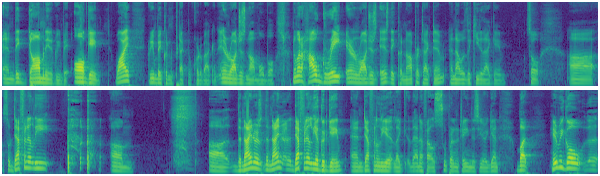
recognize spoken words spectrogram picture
and they dominated Green Bay all game. Why? Green Bay couldn't protect the quarterback, and Aaron Rodgers not mobile. No matter how great Aaron Rodgers is, they could not protect him, and that was the key to that game. So, uh, so definitely, um, uh, the Niners, the nine, definitely a good game, and definitely like the NFL is super entertaining this year again. But here we go. Uh,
